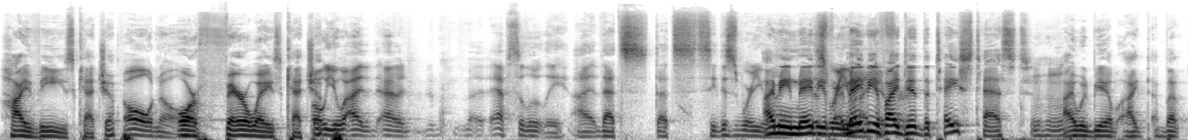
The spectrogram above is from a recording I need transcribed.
Hy-Vee's ketchup Oh no. or Fareway's ketchup. oh, you I, uh, absolutely. I that's that's see this is where you I mean, maybe if, maybe if I did the taste test, I would be able. I but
